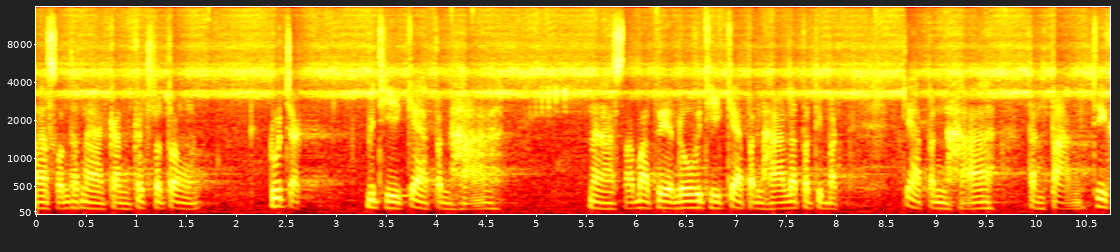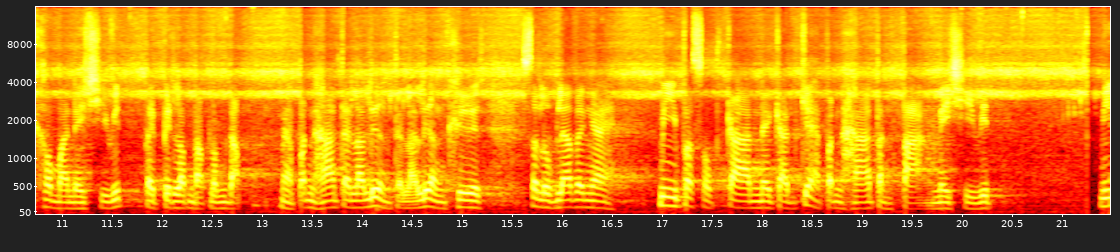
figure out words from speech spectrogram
มาสนทนากันก็จะต้องรู้จักวิธีแก้ปัญหานะสามารถเรียนรู้วิธีแก้ปัญหาและปฏิบัติแก้ปัญหา ต่างๆ ที่เข้ามาในชีวิตไปเป็นลำดับลำดับนะปัญหาแต่ละเรื่องแต่ละเรื่องคือสรุปแล้วเป็นไง มีประสบการณ์ในการแก้ปัญหาต่างๆ ในชีวิต มี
